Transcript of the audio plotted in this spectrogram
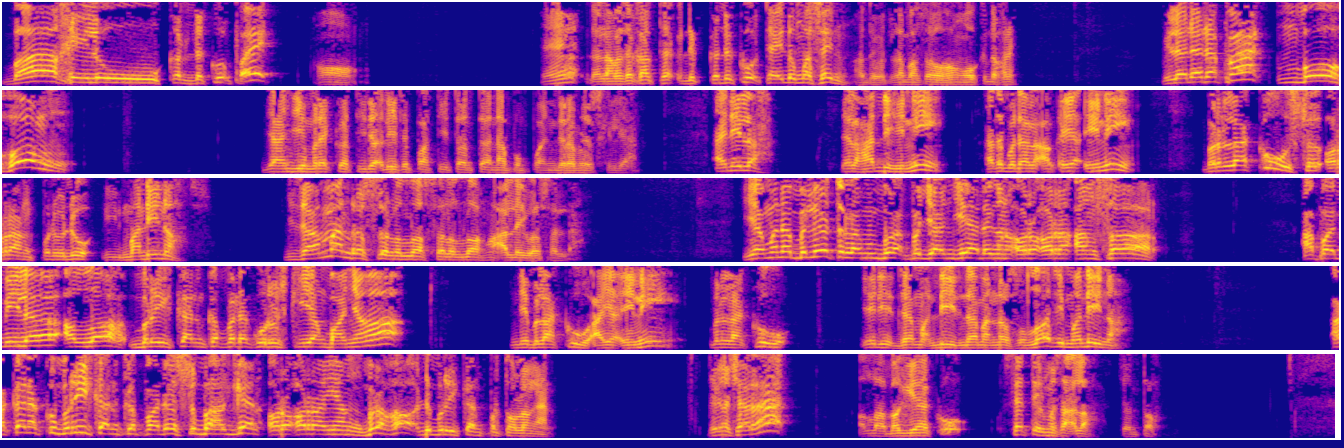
Bakhilu kedekut pahit. Oh. Eh, dalam bahasa kata kedekut tak hidung masin. Aduh, dalam bahasa orang Kedah ni. Bila dah dapat, bohong. Janji mereka tidak ditepati tuan-tuan dan perempuan dalam sekalian. Inilah dalam hadis ini, ataupun dalam ayat ini, berlaku seorang penduduk di Madinah. Zaman Rasulullah sallallahu alaihi wasallam. Yang mana beliau telah membuat perjanjian dengan orang-orang Ansar. Apabila Allah berikan kepada rezeki yang banyak, ini berlaku ayat ini berlaku jadi zaman di zaman Rasulullah di Madinah akan aku berikan kepada sebahagian orang-orang yang berhak diberikan pertolongan. Dengan syarat, Allah bagi aku settle masalah. Contoh.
